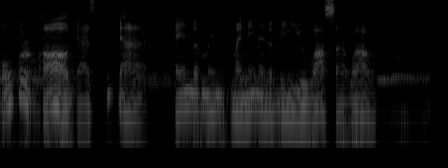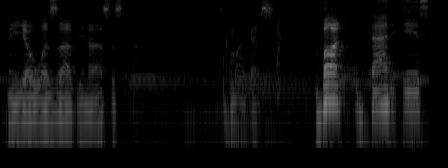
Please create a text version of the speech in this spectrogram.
overall, guys, I think uh, I end up my my name ended up being Yuasa. Wow. I mean, yo, what's up? You know, that's just. Come on, guys. But that is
